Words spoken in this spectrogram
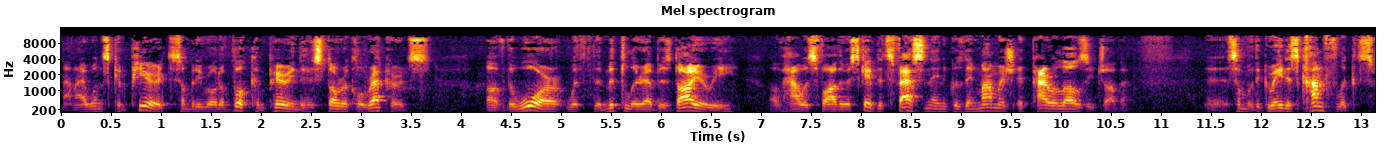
And I once compared, somebody wrote a book comparing the historical records of the war with the Mittler Rebbe's diary of how his father escaped. It's fascinating because they mamish, it parallels each other. Uh, some of the greatest conflicts,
